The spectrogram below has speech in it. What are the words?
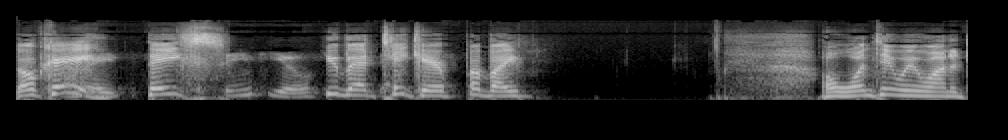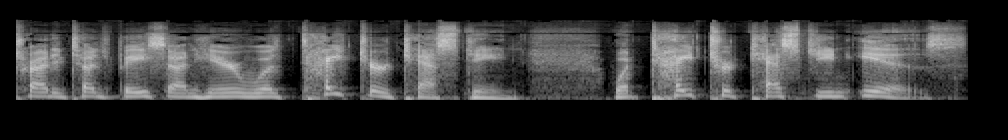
okay, right. thanks. Thank you. You bet. Take care. Bye bye. Oh, one thing we want to try to touch base on here was titer testing. What titer testing is.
